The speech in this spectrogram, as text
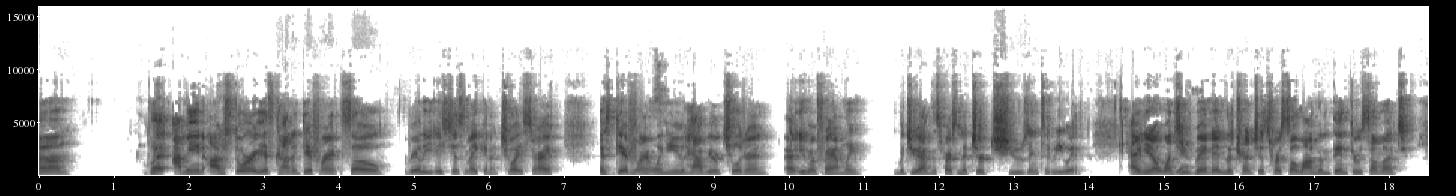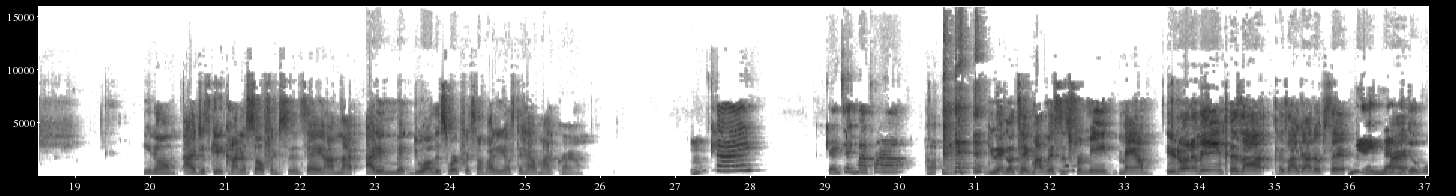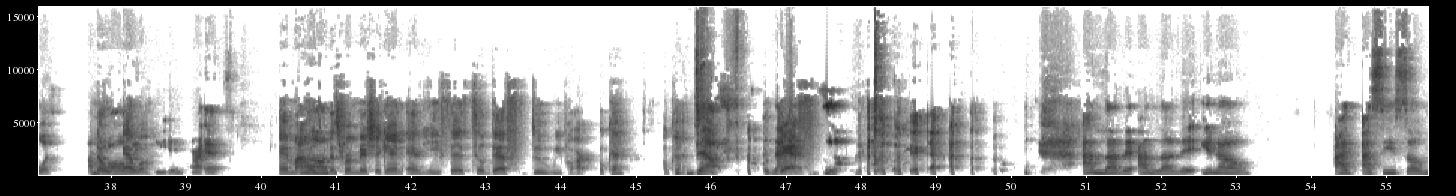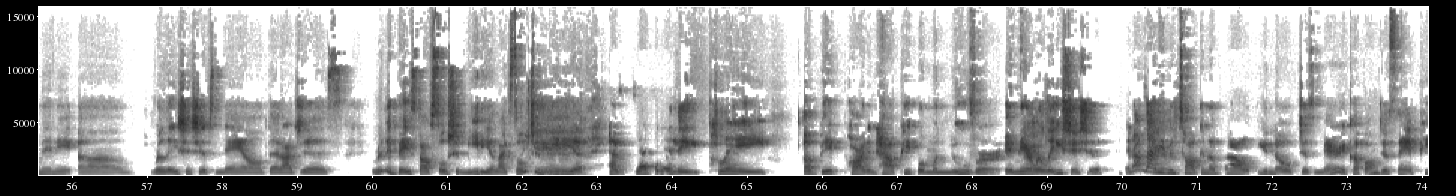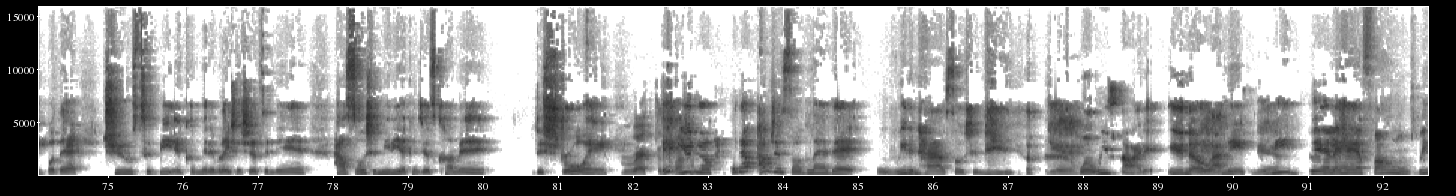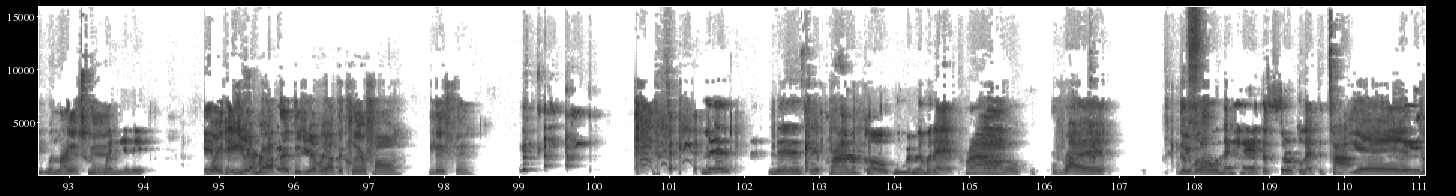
Um, but I mean, our story is kind of different. So really, it's just making a choice, right? It's different Yes. when you have your children, uh, even family, but you have this person that you're choosing to be with. And you know, once Yeah. you've been in the trenches for so long and been through so much, you know, I just get kind of selfish and say, I'm not, I didn't ma- do all this work for somebody else to have my crown. Okay. Can't take my crown. Uh-uh. you ain't gonna take my missus from me, ma'am. You know what I mean? Cause I, cause I got upset. we ain't never Right. divorced. I'm No, ever. be MRS. And my Um, husband is from Michigan, and he says, "Till death do we part." Okay, okay. Death. Death. death. I love it. I love it. You know, I I see so many um relationships now that are just really based off social media. Like social media has definitely played a big part in how people maneuver in their Yes. relationship. And I'm not yes. even talking about, you know, just married couple. I'm just saying people that choose to be in committed relationships and then how social media can just come and destroy. Rectify. you know, and I, I'm just so glad that we didn't have social media yeah. when we started. You know, yeah. I mean, yeah. we barely had phones. We were like two winging it. Wait, did you ever have that? Did you ever have the clear phone? Listen. listen, listen, Prime Code. Who remember that Prime Code? Right. The we phone was, that had the circle at the top. Yes.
